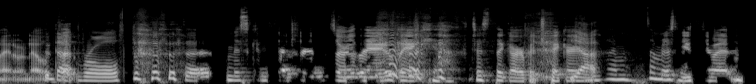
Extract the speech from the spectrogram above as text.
I don't know that the, role, the misconceptions or the like, yeah, just the garbage picker. Yeah, I'm I'm just used to it.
